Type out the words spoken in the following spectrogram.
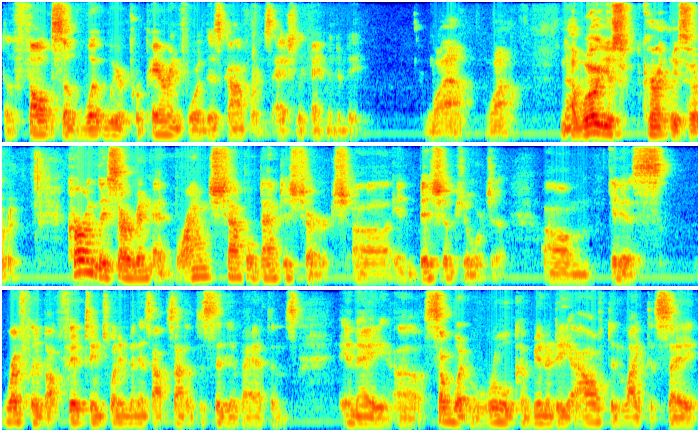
the thoughts of what we're preparing for this conference actually came into being. Wow, wow. Now, where are you currently serving? Currently serving at Browns Chapel Baptist Church uh, in Bishop, Georgia. Um, it is roughly about 15, 20 minutes outside of the city of Athens in a uh, somewhat rural community. I often like to say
